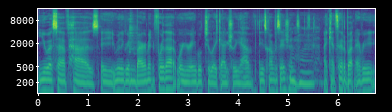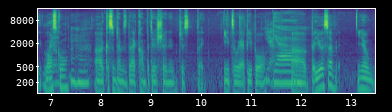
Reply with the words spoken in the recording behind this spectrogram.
USF has a really great environment for that, where you're able to like actually have these conversations. Mm-hmm. I can't say that about every law Right. school, because sometimes that competition it just like eats away at people. Yeah. yeah Uh, but USF, you know,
